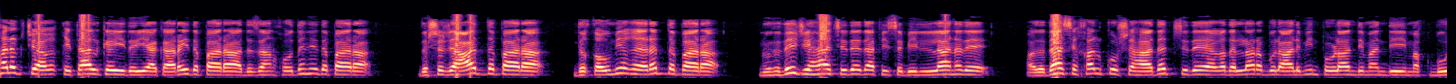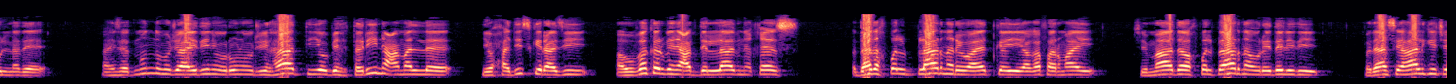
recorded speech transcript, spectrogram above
خلک چې هغه قتال کوي د ریاکارۍ دپاره، د ځان ښودنې دپاره، د شجاعت دپاره، د قومي غیرت دپاره، نو د دوی جهاد چې دی دا فی سبیل الله نه دی او د داسې خلکو شهادت چې دی هغه د الله رب العالمین په وړاندې باندې مقبول نه دی. عزتمندو مجاهدینو ورونو جهاد یو بهترین عمل دی یو حدیث کې راځي ابوبکر بن عبدالله بن قیس دا د خپل پلار نه روایت کوي هغه فرمایي چې ما د خپل پلار نه اورېدلې دي په داسې حال کې چې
